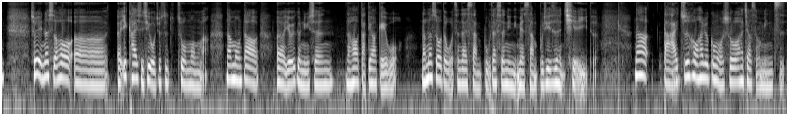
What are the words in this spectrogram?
所以那时候，呃呃，一开始其实我就是做梦嘛。那梦到呃有一个女生，然后打电话给我。那那时候的我正在散步，在森林里面散步，其实是很惬意的。那打来之后，他就跟我说他叫什么名字，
